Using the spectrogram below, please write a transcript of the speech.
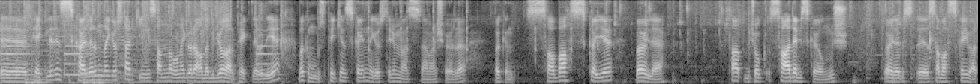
Ee, pack'lerin skylarını da göster ki insanlar ona göre alabiliyorlar pack'leri diye. Bakın bu pack'in sky'ını da göstereyim ben size hemen şöyle. Bakın sabah sky'ı böyle. Tatlı çok sade bir sky olmuş. Böyle bir e, sabah sky var.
